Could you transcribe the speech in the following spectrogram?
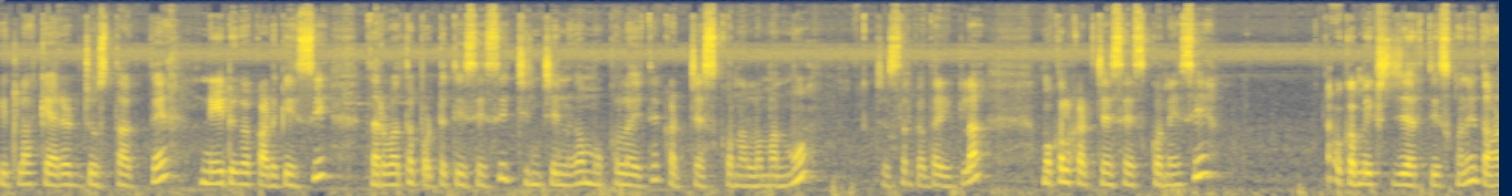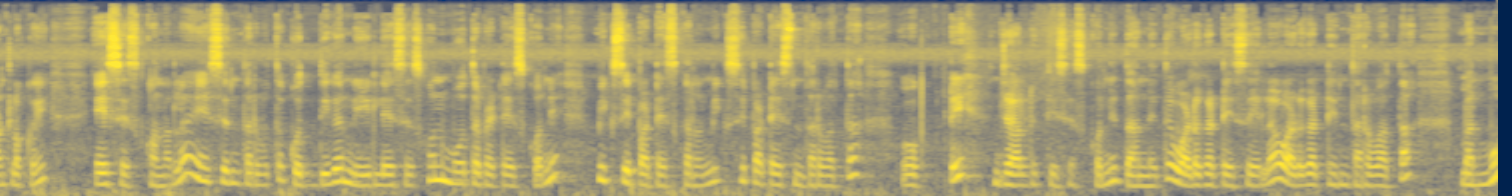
ఇట్లా క్యారెట్ జ్యూస్ తాగితే నీట్గా కడిగేసి తర్వాత పొట్టు తీసేసి చిన్న చిన్నగా ముక్కలు అయితే కట్ చేసుకోనాల మనము? చూస్తారు కదా ఇట్లా ముక్కలు కట్ చేసేసుకొనేసి ఒక మిక్స్ జార్ తీసుకొని దాంట్లోకి వేసేసుకోనాల. వేసిన తర్వాత కొద్దిగా నీళ్ళు వేసేసుకొని మూత పెట్టేసుకొని మిక్సీ పట్టేసుకోవాలి. మిక్సీ పట్టేసిన తర్వాత ఒకటి జాలరీ తీసేసుకొని దాన్ని అయితే వడగట్టేసేలా వడగట్టిన తర్వాత మనము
